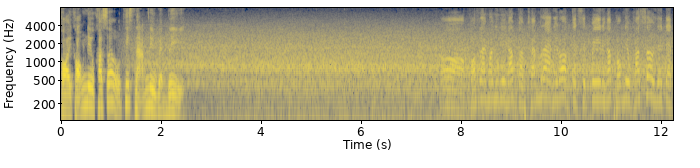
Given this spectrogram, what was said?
คอยของนิวคาสเซิลที่สนามนิวเวมบลีย์ก็ขอแสดงความยินดีครับกับแชมป์แรกในรอบ 70 ปีนะครับของนิวคาสเซิลยูไนเต็ด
